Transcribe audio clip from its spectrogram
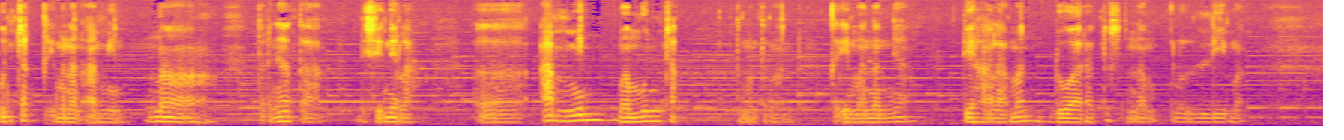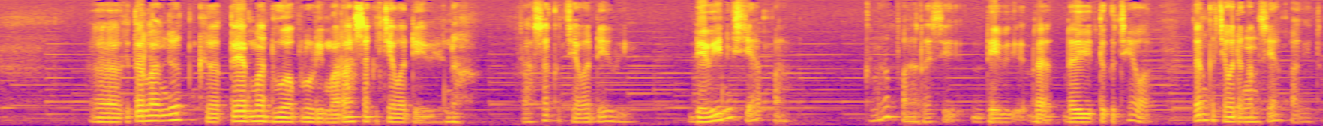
puncak keimanan amin. Nah ternyata di sinilah uh, amin memuncak teman-teman. Keimanannya di halaman 265 e, kita lanjut ke tema 25 rasa kecewa Dewi. Nah rasa kecewa Dewi. Dewi ini siapa? Kenapa resi Dewi dari itu kecewa? Dan kecewa dengan siapa gitu?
